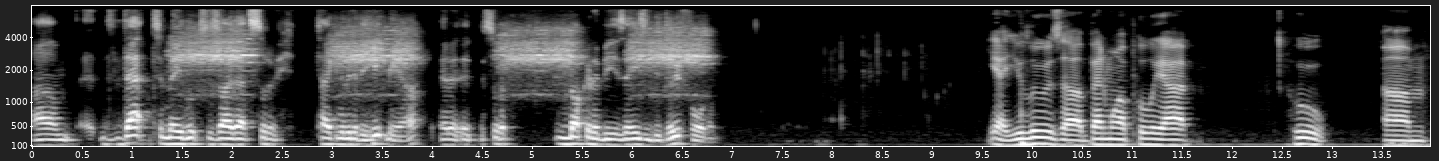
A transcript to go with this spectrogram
Um, that to me looks as though that's sort of taking a bit of a hit now, and it, it's sort of not going to be as easy to do for them. Yeah, you lose uh, Benoit Pouliot, who um,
